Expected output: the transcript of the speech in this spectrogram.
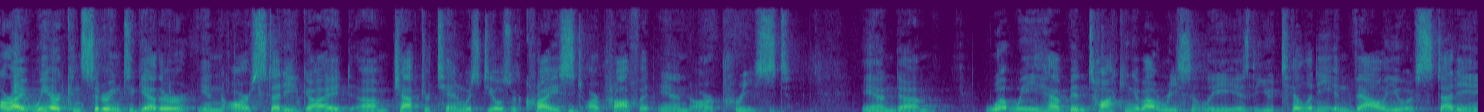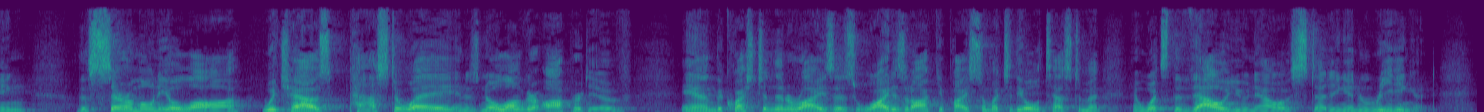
All right, we are considering together in our study guide um, chapter 10, which deals with Christ, our prophet, and our priest. And um, what we have been talking about recently is the utility and value of studying the ceremonial law, which has passed away and is no longer operative. And the question then arises why does it occupy so much of the Old Testament, and what's the value now of studying it and reading it?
